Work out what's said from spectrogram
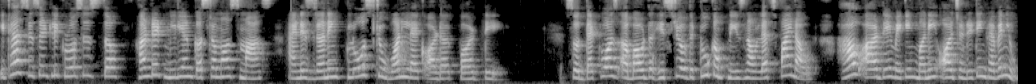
It has recently crosses the 100 million customers marks and is running close to 1 lakh order per day. So that was about the history of the two companies. Now let's find out how are they making money or generating revenue.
